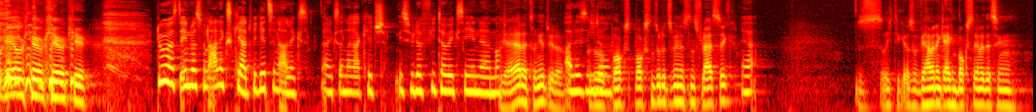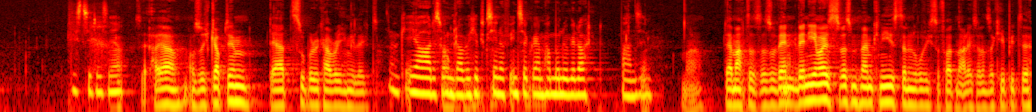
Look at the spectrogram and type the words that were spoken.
okay, okay, okay, okay. Du hast irgendwas von Alex gehört. Wie geht's denn Alex? Alexander Rakic ist wieder fit, habe ich gesehen. Er macht Ja, ja, der trainiert wieder. Alles also wieder. Box, Boxen tut er zumindest fleißig. ja. Das ist richtig. Also wir haben ja den gleichen Boxtrainer, deswegen. Wisst ihr das, ja? Ja, ja. Also ich glaube dem, der hat super Recovery hingelegt. Okay, ja, das war unglaublich. Ich habe es gesehen auf Instagram, haben wir nur gedacht, Wahnsinn. Ja, der macht das. Also wenn, wenn jemals was mit meinem Knie ist, dann rufe ich sofort einen Alex an und sage, okay, bitte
